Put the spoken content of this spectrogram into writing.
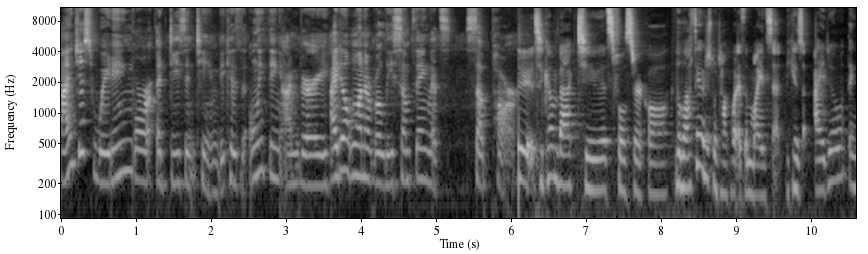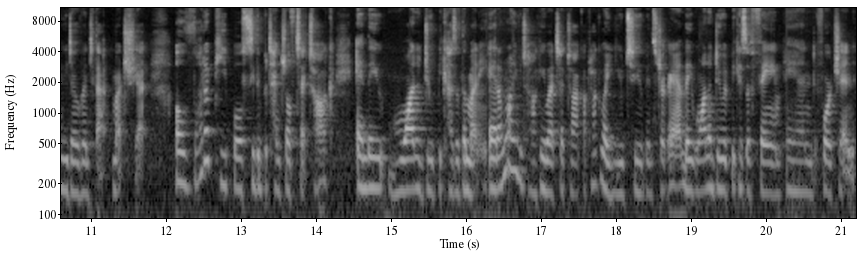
I'm just waiting for a decent team because the only thing I'm very I don't want to release something that's subpar. To, to come back to this full circle, the last thing I just want to talk about is the mindset because I don't think we dove into that much yet. A lot of people see the potential of TikTok and they want to do it because of the money. And I'm not even talking about TikTok, I'm talking about YouTube, Instagram. They want to do it because of fame and fortune.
